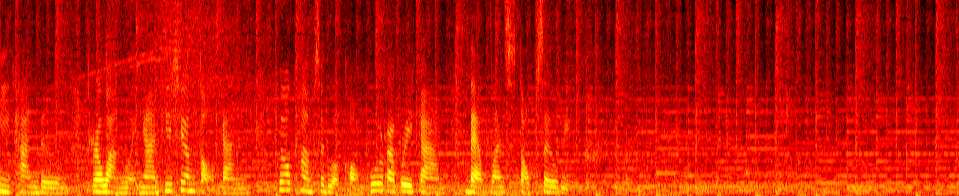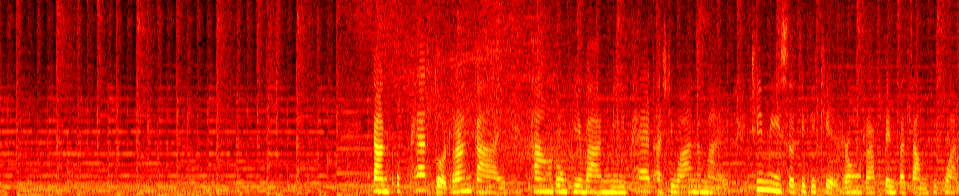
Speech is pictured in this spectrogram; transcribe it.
มีทางเดิน ระหว่างหน่วยงานที่เชื่อมต่อกัน เพื่อความสะดวกของผู้รับบริการแบบ one stop service การพบแพทย์ตรวจร่างกาย ทางโรงพยาบาลมีแพทย์อาชีวะอนามัย ที่มีเซอร์ติฟิเคตรองรับเป็นประจำทุกวัน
